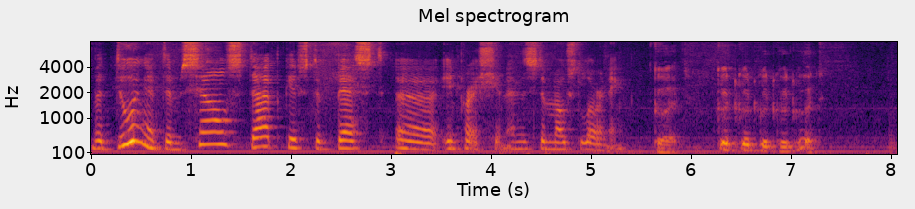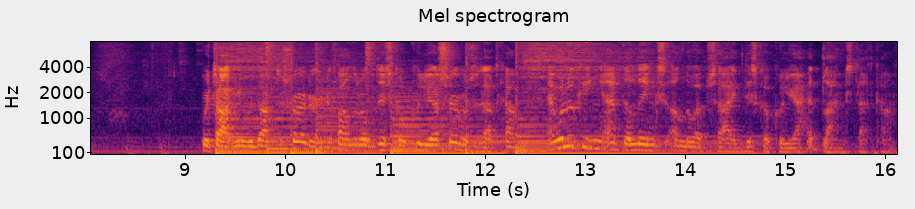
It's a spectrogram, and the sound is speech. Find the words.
but doing it themselves, that gives the best uh, impression and it's the most learning. Good, good, good, good, good, good. We're talking with Dr. Schroeder, the founder of dyscalculiaservices.com, and we're looking at the links on the website dyscalculiaheadlines.com.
